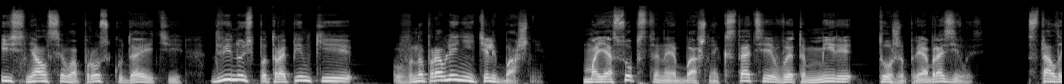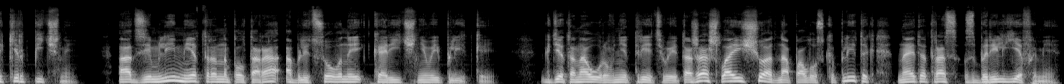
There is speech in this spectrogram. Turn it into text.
и снялся вопрос, куда идти. Двинусь по тропинке в направлении телебашни. Моя собственная башня, кстати, в этом мире тоже преобразилась. Стала кирпичной от земли метра на полтора облицованной коричневой плиткой. Где-то на уровне третьего этажа шла еще одна полоска плиток, на этот раз с барельефами.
